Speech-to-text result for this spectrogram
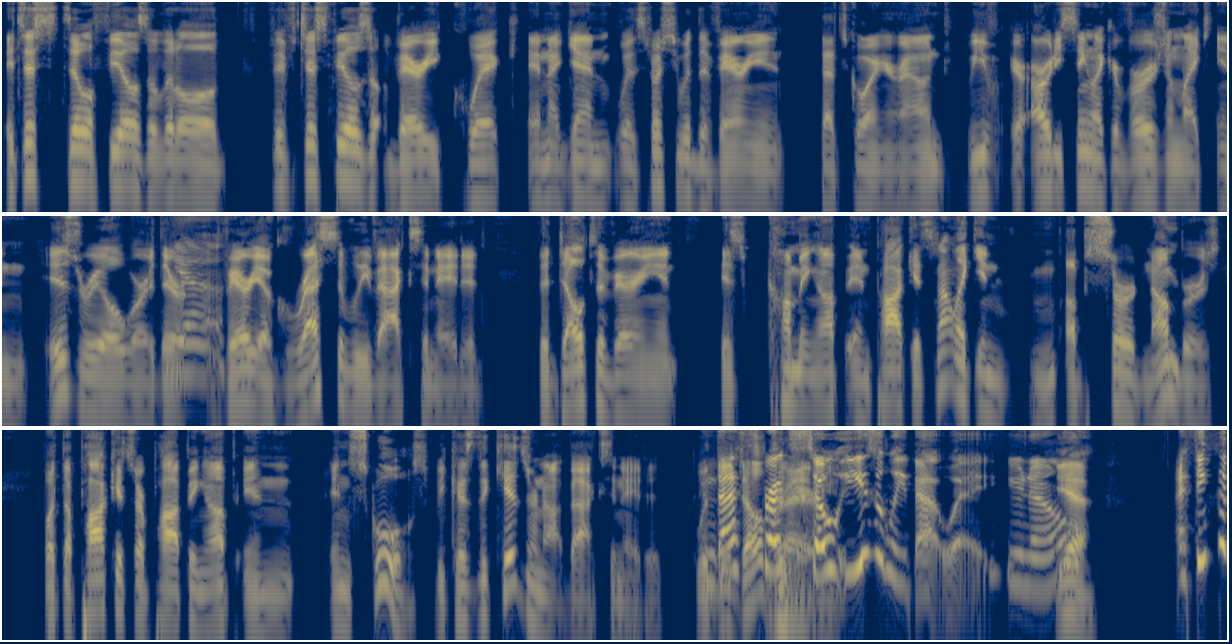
it just still feels a little it just feels very quick. And again with especially with the variant that's going around we've already seen like a version like in israel where they're Yeah. very aggressively vaccinated the delta variant is coming up in pockets not like in absurd numbers but the pockets are popping up in in schools because the kids are not vaccinated with that the delta spreads variant. so easily that way. You know. yeah I think the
